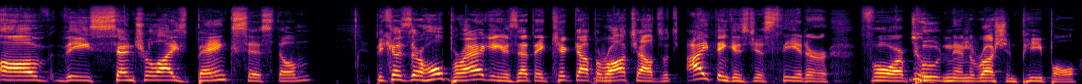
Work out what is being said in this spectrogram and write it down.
of the centralized bank system because their whole bragging is that they kicked out the Rothschilds, which I think is just theater for Putin and the Russian people.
